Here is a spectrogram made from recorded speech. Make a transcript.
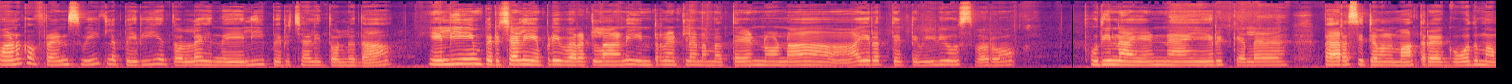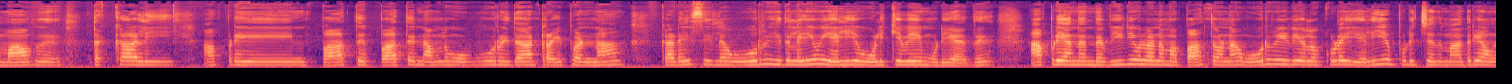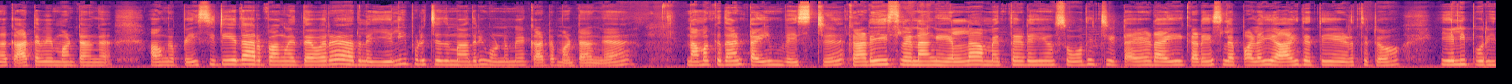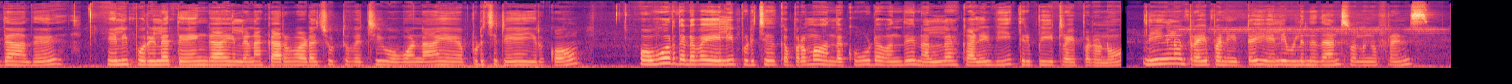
வணக்கம் ஃப்ரெண்ட்ஸ் வீட்டில் பெரிய தொல்லை இந்த எலி பெருச்சாளி தொல்லை தான். எலியையும் பெருச்சாளி எப்படி விரட்டலான்னு இன்டர்நெட்டில் நம்ம தேடினோன்னா ஆயிரத்தெட்டு வீடியோஸ் வரும். புதினா எண்ணெய் எருக்கலை பேராசிட்டமல் மாத்திரை கோதுமை மாவு தக்காளி அப்படின்னு பார்த்து பார்த்து நம்மளும் ஒவ்வொரு இதாக ட்ரை பண்ணால் கடைசியில் ஒரு இதுலேயும் எலியை ஒழிக்கவே முடியாது. அப்படி அந்தந்த வீடியோவில் நம்ம பார்த்தோன்னா ஒரு வீடியோவில் கூட எலியை பிடிச்சது மாதிரி அவங்க காட்டவே மாட்டாங்க. அவங்க பேசிகிட்டே தான் இருப்பாங்களே தவிர அதில் எலி பிடிச்சது மாதிரி ஒன்றுமே காட்ட மாட்டாங்க. நமக்கு தான் டைம் வேஸ்ட்டு கடைசியில் நாங்கள் எல்லா மெத்தடையும் சோதித்து டயர்டாகி கடைசியில் பழைய ஆயுதத்தையே எடுத்துட்டோம். எலி பொறி தான் அது? எலி பொரியில் தேங்காய் இல்லைன்னா கருவாடை சுட்டு வச்சு ஒவ்வொன்றா பிடிச்சிட்டே இருக்கோம். ஒவ்வொரு தடவை எலி பிடிச்சதுக்கப்புறமா அந்த கூடை வந்து நல்லா கழுவி திருப்பி ட்ரை பண்ணணும். நீங்களும் ட்ரை பண்ணிவிட்டு எலி விழுந்துதான்னு சொல்லுங்கள் ஃப்ரெண்ட்ஸ்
